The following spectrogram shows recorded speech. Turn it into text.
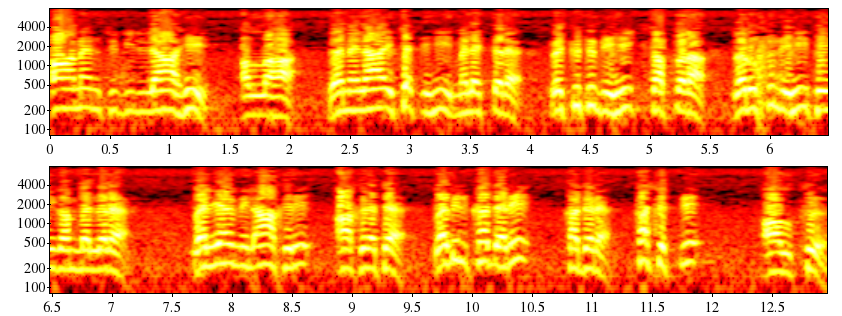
Amentü billahi Allah'a ve melaiketihi meleklere ve kütübihi kitaplara ve rusulihi peygamberlere ve yevmil ahiri ahirete ve bil kaderi kadere. Kaç etti? Altı.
